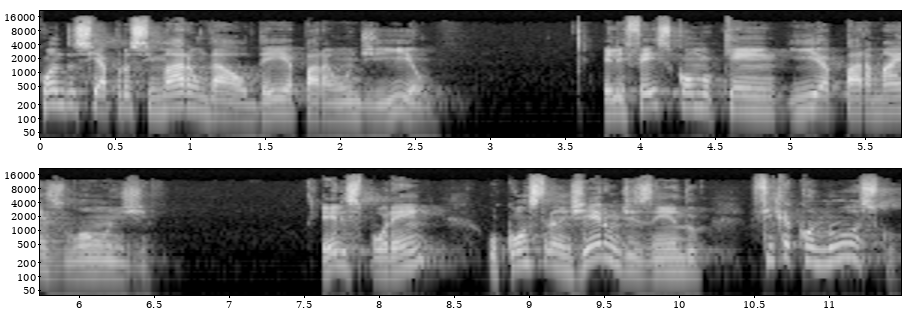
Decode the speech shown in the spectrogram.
Quando se aproximaram da aldeia para onde iam, ele fez como quem ia para mais longe. Eles, porém, o constrangeram, dizendo: Fica conosco,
